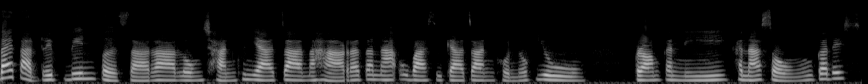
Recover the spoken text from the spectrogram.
ได้ตัดริบบิ้นเปิดสาราลงชั้นคุณยาจารย์มหารัตนอุบาสิกาจันทร์ขนนกยูง พร้อมกันนี้คณะสงฆ์ก็ได้ส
